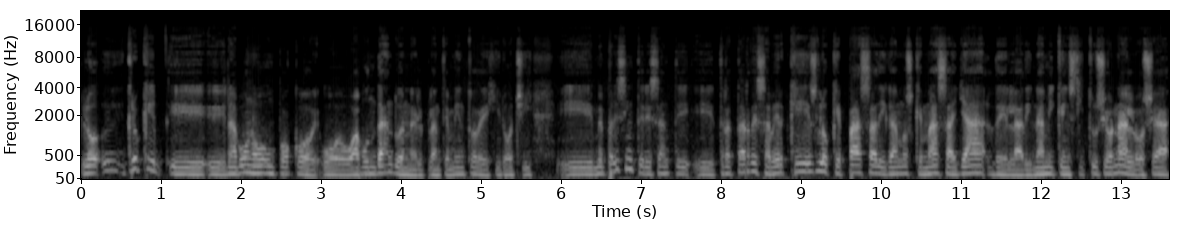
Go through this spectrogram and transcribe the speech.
Lo, creo que eh, en abono un poco o, abundando en el planteamiento de Hirochi, eh, me parece interesante eh, tratar de saber qué es lo que pasa, digamos que más allá de la dinámica institucional. O sea,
